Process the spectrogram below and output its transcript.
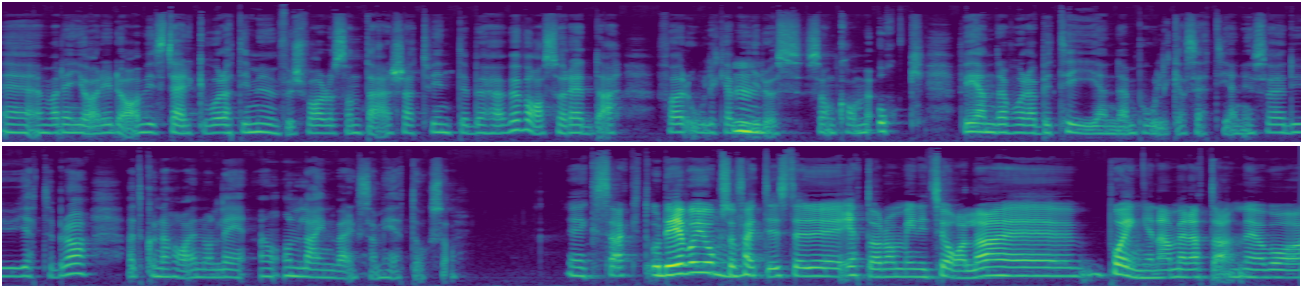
eh, än vad den gör idag. Vi stärker vårt immunförsvar och sånt där så att vi inte behöver vara så rädda för olika Mm. virus som kommer. Och vi ändrar våra beteenden på olika sätt Jenny, så är det ju jättebra att kunna ha en onli- onlineverksamhet också. Exakt, och det var ju också Mm. faktiskt eh, ett av de initiala eh, poängerna med detta, när jag var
